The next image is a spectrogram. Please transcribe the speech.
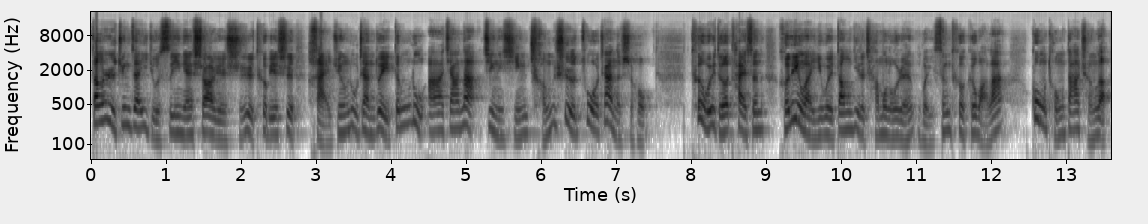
当日军在一九四一年十二月十日，特别是海军陆战队登陆阿加纳进行城市作战的时候，特维德、泰森和另外一位当地的查摩罗人韦森特·格瓦拉。共同搭乘了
